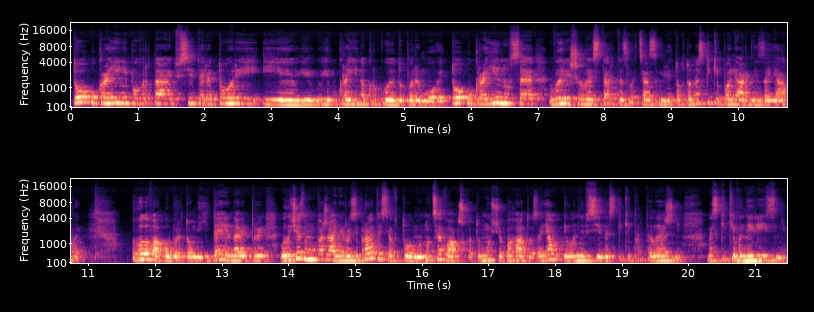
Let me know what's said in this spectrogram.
то Україні повертають всі території, і, і, і Україна крокує до перемоги, то Україну все вирішили стерти з лиця землі. Тобто наскільки полярні заяви. Голова обертом йде, навіть при величезному бажанні розібратися в тому, ну це важко, тому що багато заяв, і вони всі наскільки протилежні, наскільки вони різні.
